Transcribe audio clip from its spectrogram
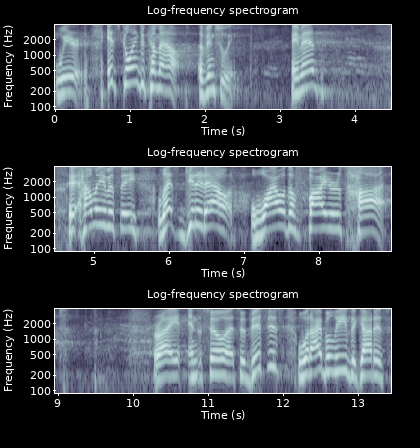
weird. It's going to come out eventually. Amen? How many of us say, let's get it out while the fire's hot? right? And so, uh, so this is what I believe that God is,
